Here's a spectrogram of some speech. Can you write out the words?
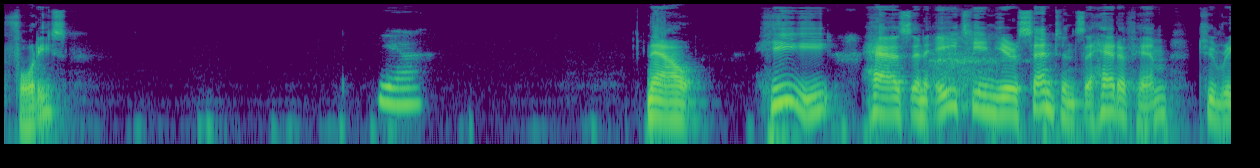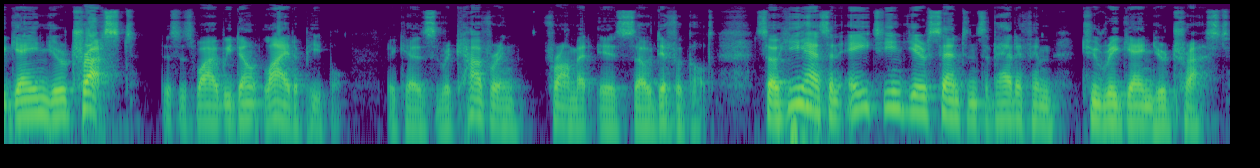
40s? Yeah. Now, he has an 18 year sentence ahead of him to regain your trust. This is why we don't lie to people, because recovering from it is so difficult. So he has an 18 year sentence ahead of him to regain your trust.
